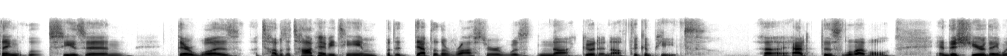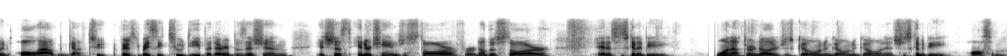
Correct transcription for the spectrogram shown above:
thing season there was a t- was a top heavy team, but the depth of the roster was not good enough to compete uh, at this level. And this year they went all out and got two basically too deep at every position. It's just interchange a star for another star, and it's just going to be one after another, just going and going and going. It's just going to be awesome.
